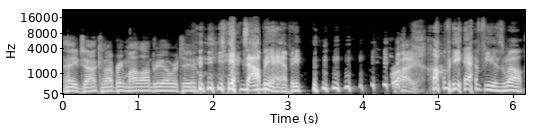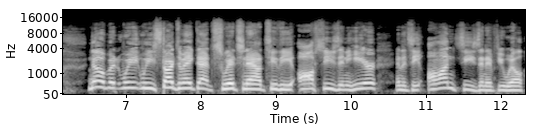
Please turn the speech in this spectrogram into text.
Hey, John, can I bring my laundry over too? yeah, I'll be happy. right. I'll be happy as well. No, but we we start to make that switch now to the off season here, and it's the on season, if you will,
